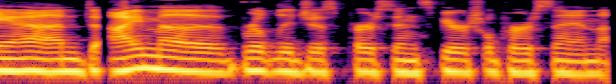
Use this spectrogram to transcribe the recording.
and I'm a religious person, spiritual person.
